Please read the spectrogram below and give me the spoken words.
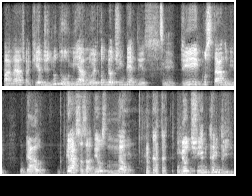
Fanático aqui é de não dormir à noite quando meu time perdesse. Sim. De custar dormir. O Galo? Graças a Deus, não. O meu time tem bi.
